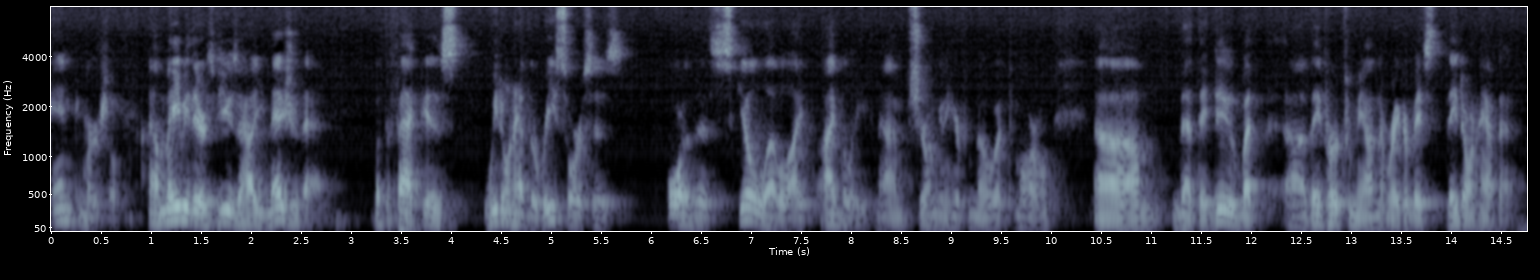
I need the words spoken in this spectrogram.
and commercial. Now, maybe there's views of how you measure that, but the fact is, we don't have the resources or the skill level, I, I believe. Now, I'm sure I'm gonna hear from NOAA tomorrow, um, that they do, but, uh, they've heard from me on the regular basis, they don't have that.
